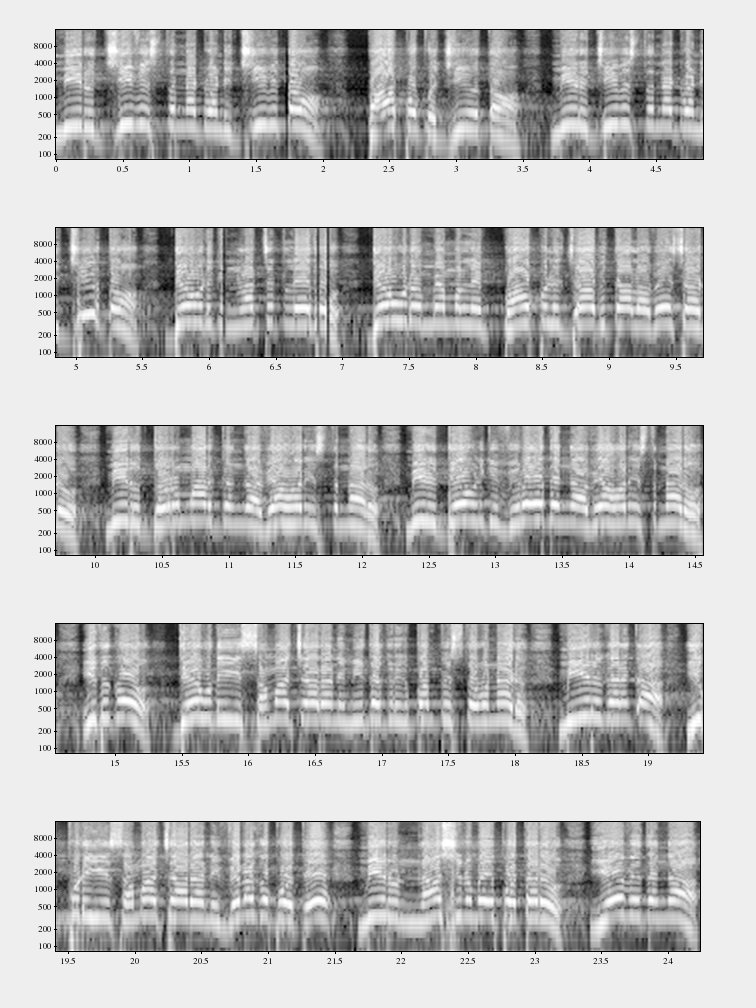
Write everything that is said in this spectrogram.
మీరు జీవిస్తున్నటువంటి జీవితం పాపపు జీవితం. మీరు జీవిస్తున్నటువంటి జీవితం దేవుడికి నచ్చట్లేదు. దేవుడు మిమ్మల్ని పాపుల జాబితాలో వేశాడు. మీరు దుర్మార్గంగా వ్యవహరిస్తున్నారు. మీరు దేవునికి విరోధంగా వ్యవహరిస్తున్నారు. ఇదిగో దేవుడు ఈ సమాచారాన్ని మీ దగ్గరికి పంపిస్తూ ఉన్నాడు. మీరు గనక ఇప్పుడు ఈ సమాచారాన్ని వినకపోతే మీరు నాశనమైపోతారు. ఏ విధంగా?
